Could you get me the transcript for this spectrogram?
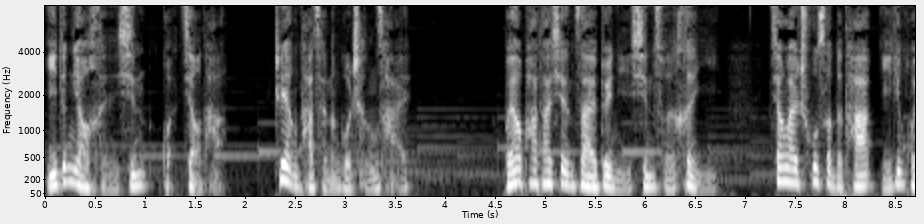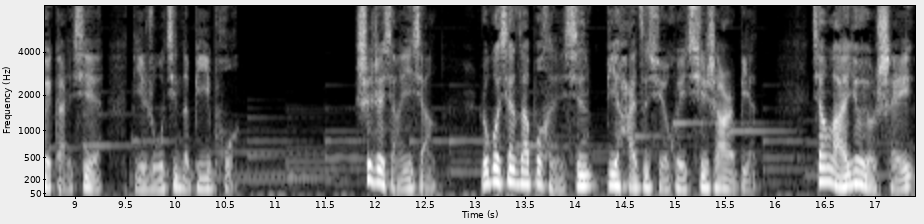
一定要狠心管教他，这样他才能够成才。不要怕他现在对你心存恨意，将来出色的他一定会感谢你如今的逼迫。试着想一想，如果现在不狠心逼孩子学会七十二变，将来又有谁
